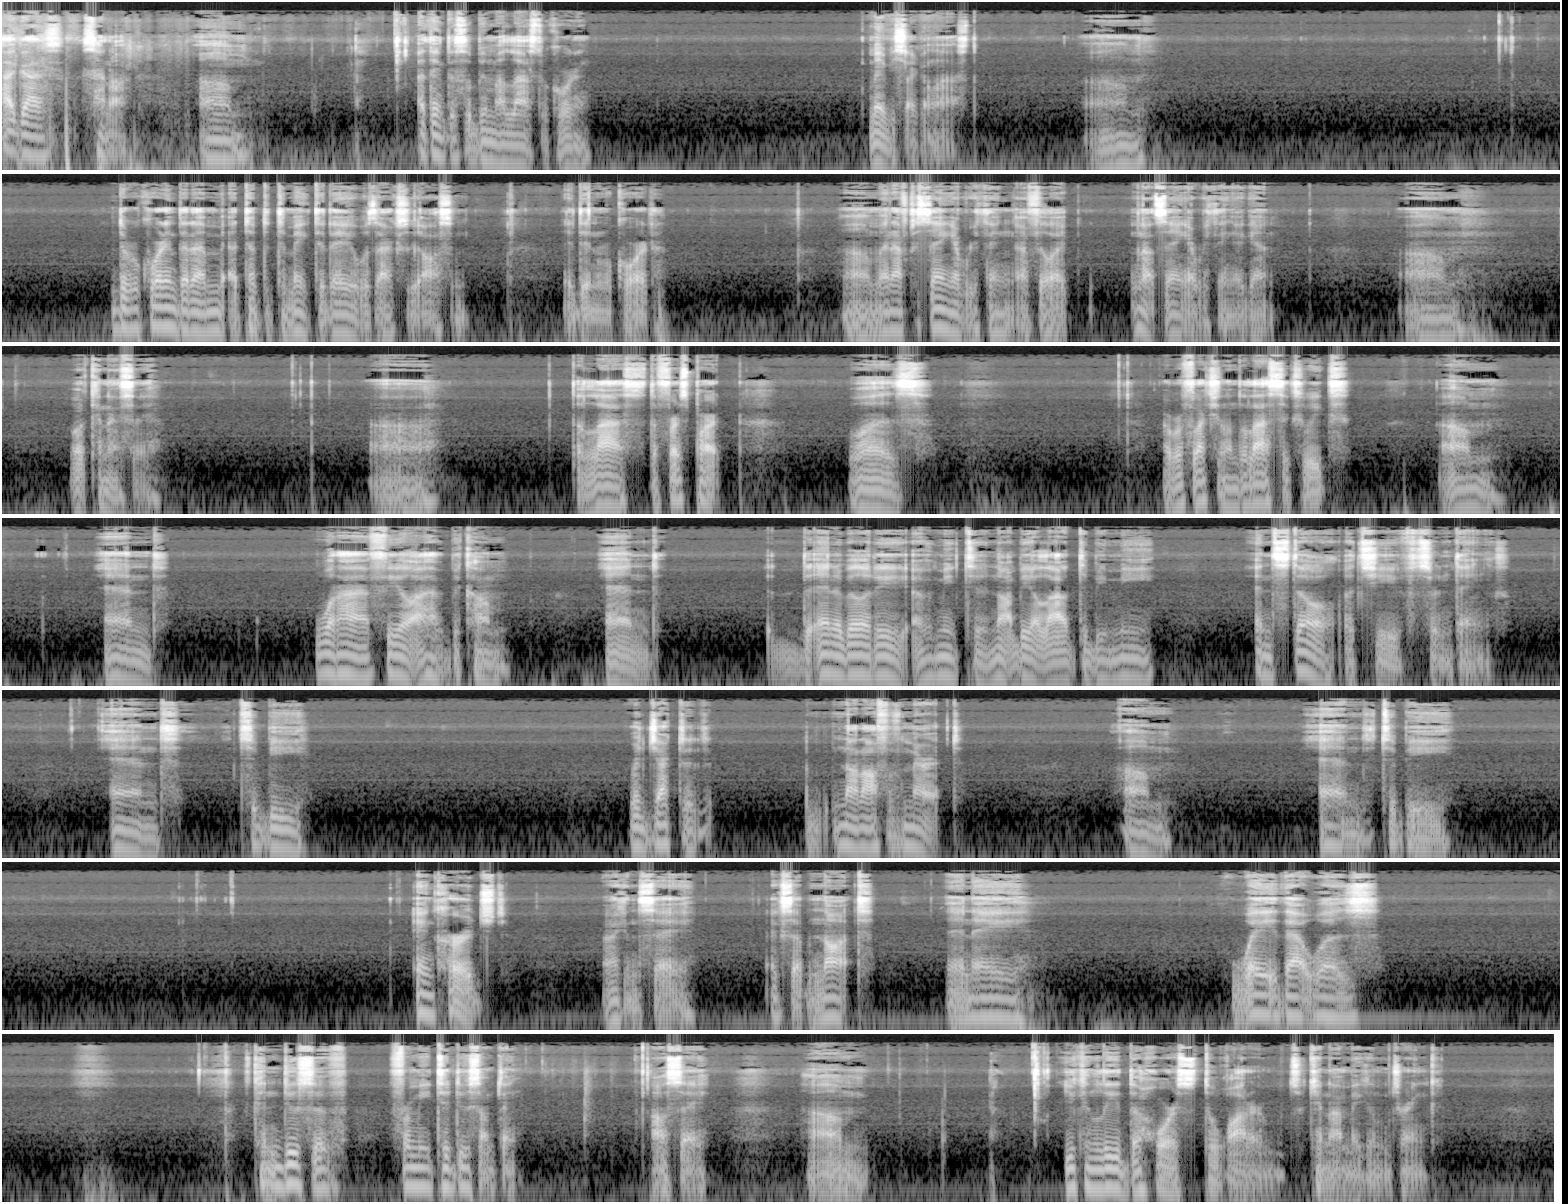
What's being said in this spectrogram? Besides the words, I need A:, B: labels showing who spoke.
A: Hi guys, it's Hanok. Um, I think this will be my last recording. Maybe second last. Um, the recording that I attempted to make today was actually awesome. It didn't record. Um, and after saying everything, I feel like not saying everything again. Um, what can I say? Uh, the last, the first part was a reflection on the last six weeks. Um, and what I feel I have become, and the inability of me to not be allowed to be me and still achieve certain things. And to be rejected not off of merit. Um, and to be encouraged I can say except not in a way that was conducive for me to do something. I'll say. Um, you can lead the horse to water, but you cannot make him drink,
